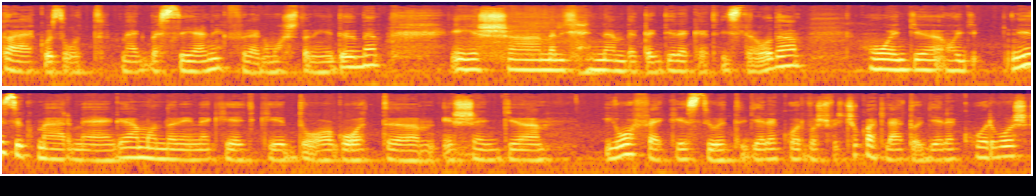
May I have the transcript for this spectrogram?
találkozót megbeszélni, főleg a mostani időben, és mert ugye egy nem beteg gyereket viszte oda, hogy, hogy nézzük már meg, elmondani neki egy-két dolgot, és egy jól felkészült gyerekorvos, vagy sokat látott gyerekorvos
